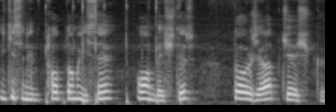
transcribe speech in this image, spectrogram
İkisinin toplamı ise 15'tir. Doğru cevap C şıkkı.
